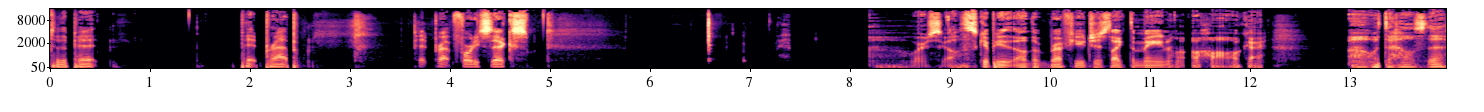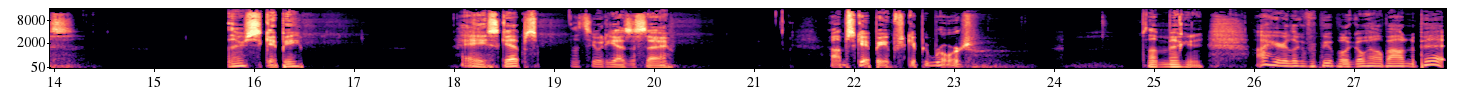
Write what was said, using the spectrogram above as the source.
to the pit. Pit prep. Pit prep 46. Where's I'll skip you. Oh, the refuge is like the main hall. Okay. Oh, what the hell is this? There's Skippy. Hey, Skips. Let's see what he has to say. I'm Skippy. Skippy roars. Something making. I hear you're looking for people to go help out in the pit.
